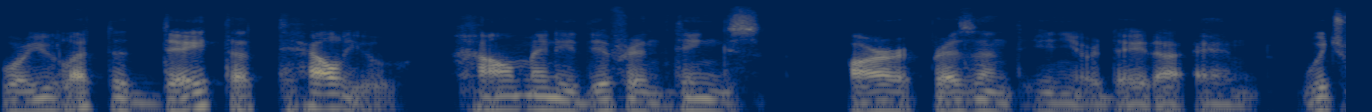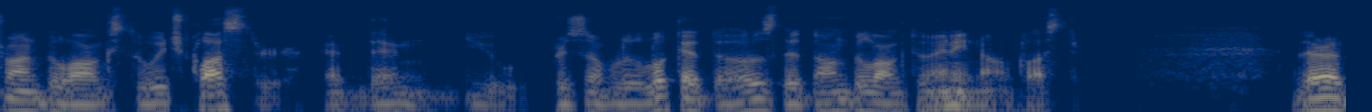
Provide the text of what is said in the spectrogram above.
where you let the data tell you how many different things are present in your data and which one belongs to which cluster. And then you presumably look at those that don't belong to any known cluster. There are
